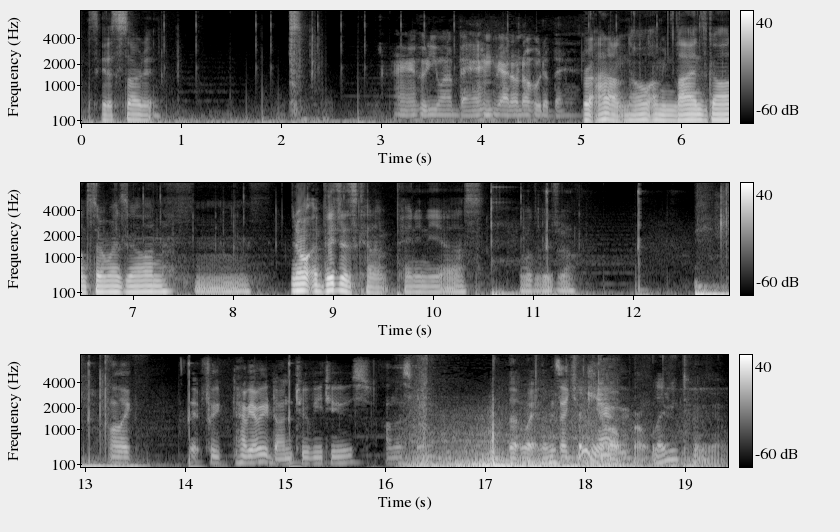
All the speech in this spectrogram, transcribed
let's get it started. Alright, who do you want to ban? I don't know who to ban. Bro, I don't know. I mean, Lion's gone, Thermite's gone. Hmm. You know, a Vigil's kind of a pain in the ass. What Vigil? Well, like, if we have you ever done two v twos on this game? But wait, let me It's like turn you out, bro. Let me turn you out.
